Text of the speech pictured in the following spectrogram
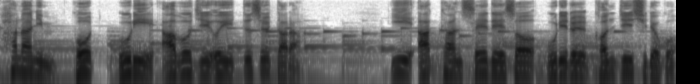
하나님 곧 우리 아버지의 뜻을 따라 이 악한 세대에서 우리를 건지시려고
